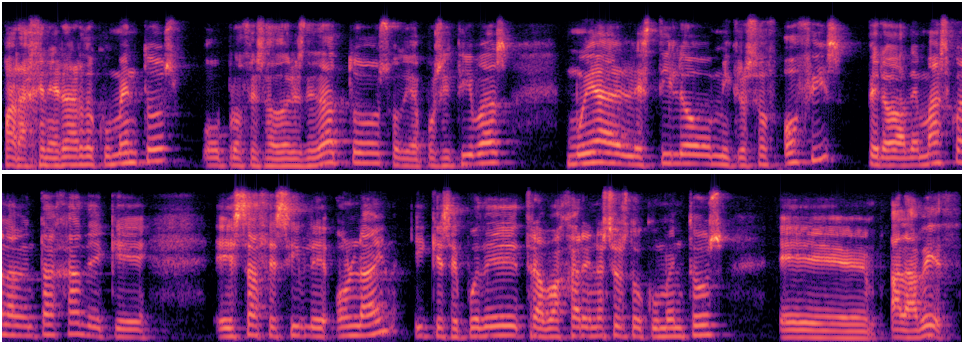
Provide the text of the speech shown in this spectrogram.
para generar documentos o procesadores de datos o diapositivas muy al estilo Microsoft Office, pero además con la ventaja de que es accesible online y que se puede trabajar en esos documentos eh, a la vez,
